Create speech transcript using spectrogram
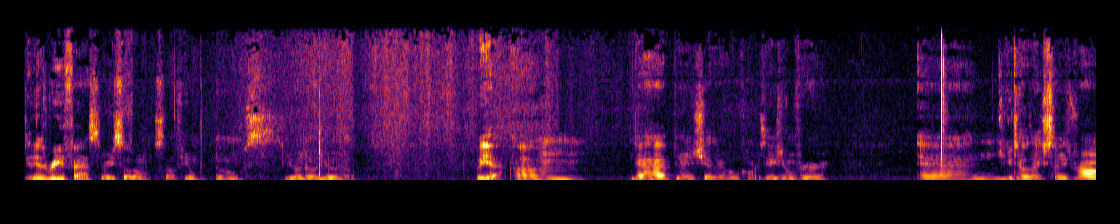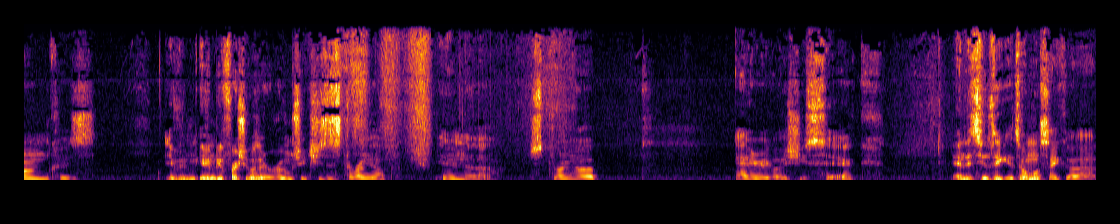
it is really fast and really subtle. So if you don't know, you don't know, you don't know. But yeah, um, that happened. She had her whole conversation with her, and you could tell like something's wrong because even even before she goes to her room, she she's just throwing up, and uh, just throwing up. And you're like, oh, is she sick? And it seems like it's almost like uh,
